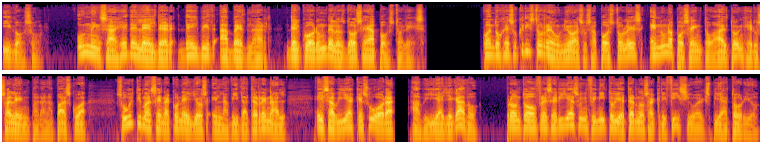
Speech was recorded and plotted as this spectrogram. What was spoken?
y gozo. Un mensaje del elder David A. Bednard, del quórum de los doce apóstoles. Cuando Jesucristo reunió a sus apóstoles en un aposento alto en Jerusalén para la Pascua, su última cena con ellos en la vida terrenal, él sabía que su hora había llegado. Pronto ofrecería su infinito y eterno sacrificio expiatorio.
